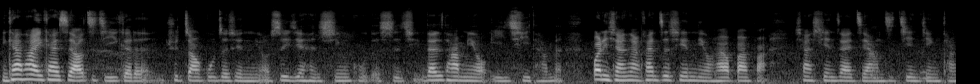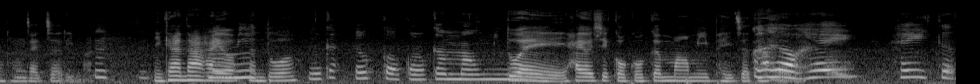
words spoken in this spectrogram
你看他一开始要自己一个人去照顾这些牛，是一件很辛苦的事情，但是他没有遗弃他们。不然你想想看，这些牛还有办法像现在这样子健健康康在这里吗？你看，它还有很多。你看，有狗狗跟猫咪。对，还有一些狗狗跟猫咪陪着它。还有黑黑的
